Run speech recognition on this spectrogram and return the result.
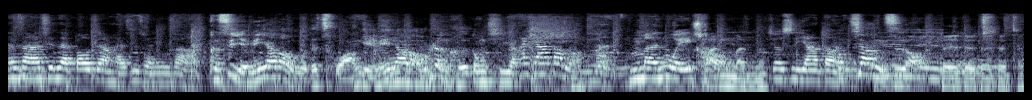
但是它现在包这样还是穿心煞，可是也没压到我的床，也没压到我任何东西啊。它压到了门，门为口穿门就是压到你这样子哦，对对对对对，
